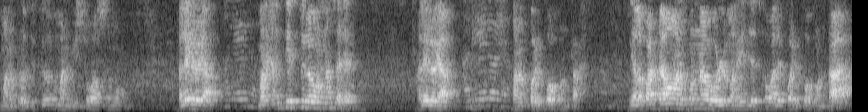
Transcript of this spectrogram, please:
మన బ్రతుకు మన విశ్వాసము. అలేలుయ హల్లెలూయా. మనం ఎంత ఎత్తులో ఉన్నా సరే అలేలుయ హల్లెలూయా. మనం పడిపోకుండా. నిలబడ్డాం అనుకున్న వాళ్ళు మనం ఏం చేసుకోవాలి? పడిపోకుండా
